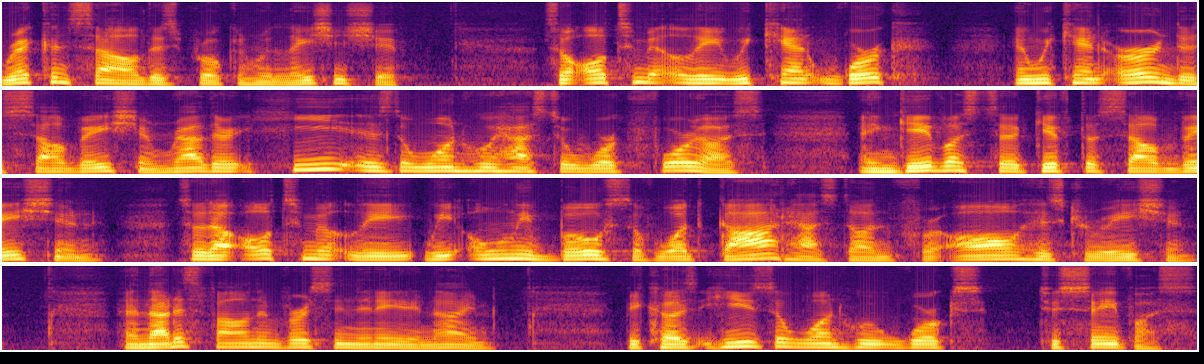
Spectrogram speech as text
reconcile this broken relationship. So ultimately, we can't work and we can't earn this salvation. Rather, He is the one who has to work for us and give us the gift of salvation so that ultimately we only boast of what God has done for all His creation. And that is found in verse 89 because He's the one who works to save us.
